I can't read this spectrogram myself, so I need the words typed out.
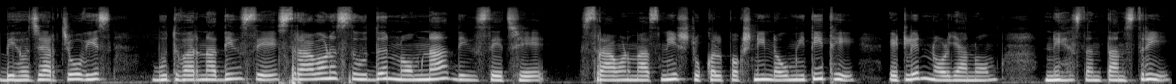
બે હજાર ચોવીસ બુધવારના દિવસે શ્રાવણ સુદ નોમના દિવસે છે. શ્રાવણ માસની શુક્લ પક્ષની નવમી તિથિ એટલે નોળિયા નોમ. નેહ સંતાન સ્ત્રી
